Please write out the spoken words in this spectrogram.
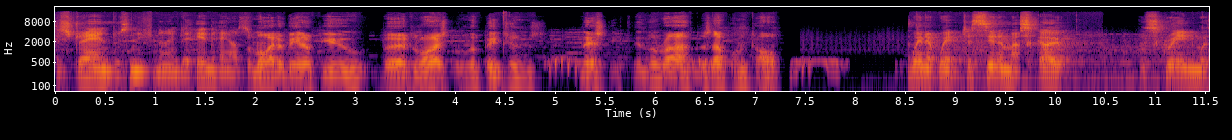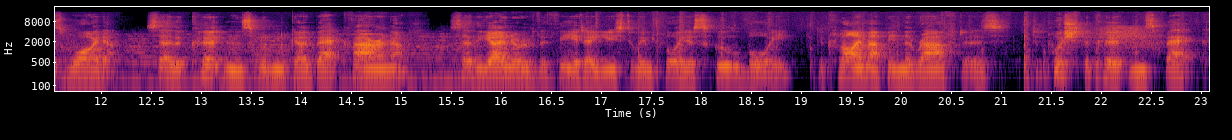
The Strand was nicknamed a hen house. There might have been a few bird lice from the pigeons nesting in the rafters up on top. When it went to CinemaScope, the screen was wider, so the curtains wouldn't go back far enough. So the owner of the theatre used to employ a schoolboy to climb up in the rafters to push the curtains back.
